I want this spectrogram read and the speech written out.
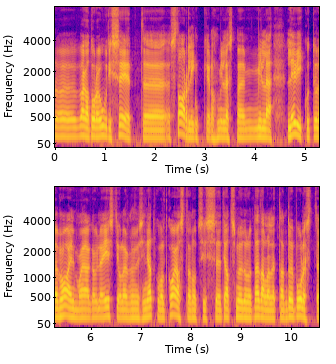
äh, väga tore uudis see, et äh, Starlink, noh, millest me, mille levikut üle maailma ja ka üle Eesti oleme me siin jätkuvalt kajastanud, siis teatas möödunud nädalal, et ta on tõepoolest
